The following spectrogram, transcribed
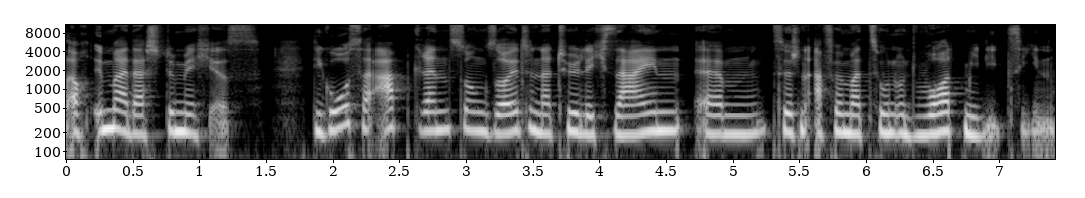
auch immer da stimmig ist. Die große Abgrenzung sollte natürlich sein ähm, zwischen Affirmation und Wortmedizin.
